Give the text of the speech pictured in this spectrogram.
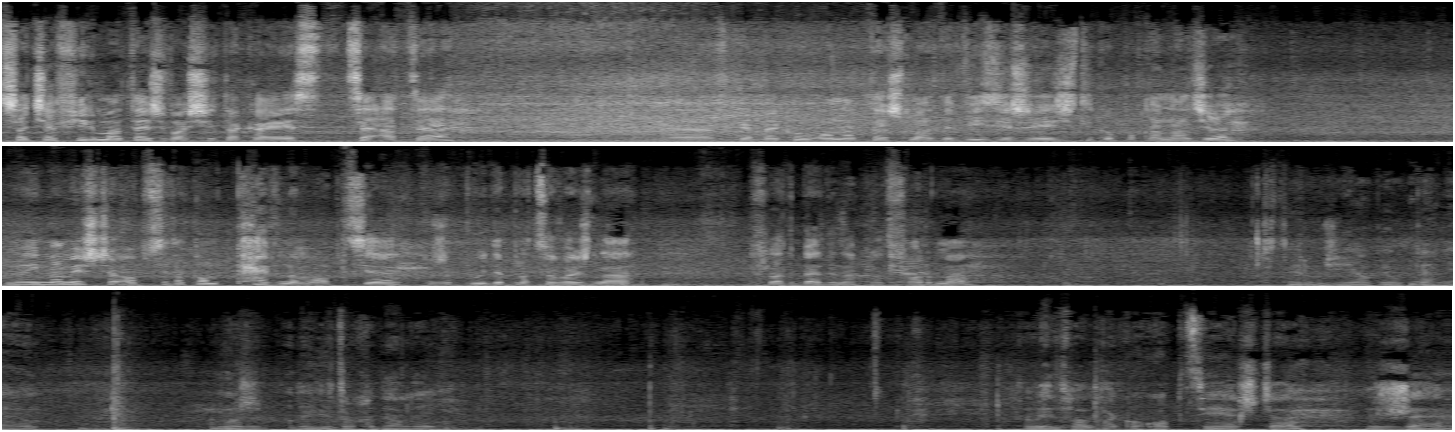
Trzecia firma też właśnie taka jest CAT. e, w Quebecu. Ona też ma dywizję, że jeździ tylko po Kanadzie. No i mam jeszcze opcję, taką pewną opcję, że pójdę pracować na flatbedy, na platformę. Tutaj ludzie jogę uprawiają. Może podejdę trochę dalej. To więc mam taką opcję jeszcze, że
